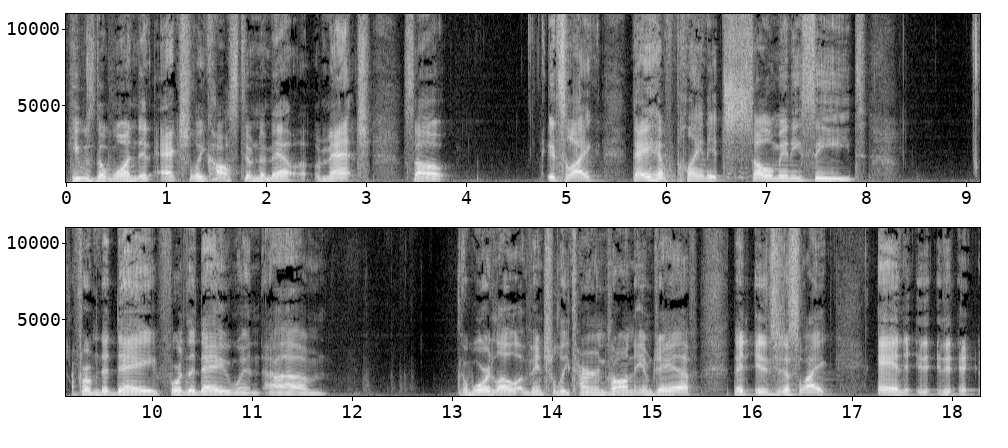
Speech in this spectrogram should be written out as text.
he was the one that actually cost him the match. So it's like they have planted so many seeds from the day for the day when um, Wardlow eventually turns on MJF that it's just like. And it, it, it,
